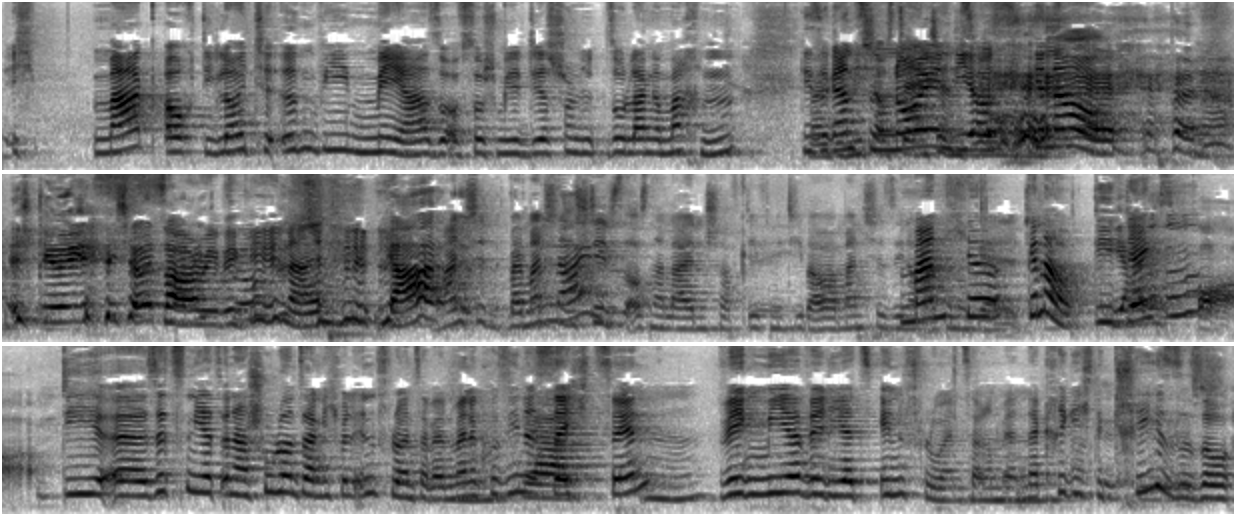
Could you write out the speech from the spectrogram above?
ich mag auch die Leute irgendwie mehr, so auf Social Media, die das schon so lange machen. Diese Weil die ganzen neuen, die aus. Genau. Ich gehe, ich höre Sorry, Vicky, nein. Ja, Manche, bei manchen Nein. entsteht es aus einer Leidenschaft, definitiv, aber manche sehen auch Manche, nur Geld. genau, die ja, denken, das, die äh, sitzen jetzt in der Schule und sagen, ich will Influencer werden. Meine Cousine Ja. ist 16, wegen mir will die jetzt Influencerin werden. Da kriege ich eine Okay, Krise. So,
